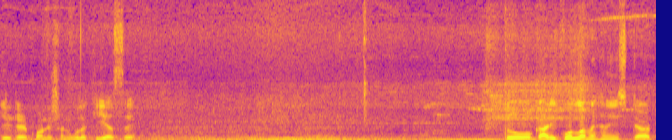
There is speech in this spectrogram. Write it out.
যে এটার কন্ডিশনগুলো কী আছে। তো গাড়ি করলাম এখানে স্টার্ট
